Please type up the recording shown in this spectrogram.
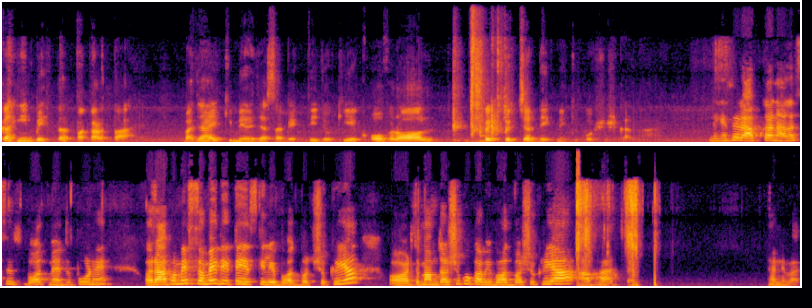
कहीं बेहतर पकड़ता है। बजाय कि मेरे जैसा व्यक्ति जो कि एक ओवरऑल बिग पिक्चर देखने की कोशिश कर रहा है। लेकिन सर, आपका एनालिसिस बहुत महत्वपूर्ण है और आप हमें समय देते हैं इसके लिए बहुत बहुत शुक्रिया और तमाम दर्शकों का भी बहुत बहुत शुक्रिया। आभार सर। धन्यवाद।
